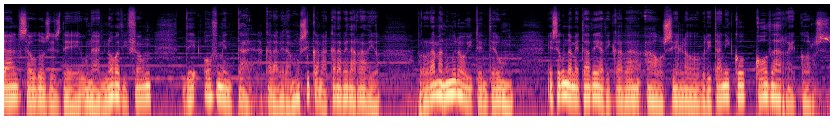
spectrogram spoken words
Mental Saudos desde unha nova edición de Off Mental A cara da música na cara da radio. Programa número 81 E segunda metade adicada ao selo británico Coda Records.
